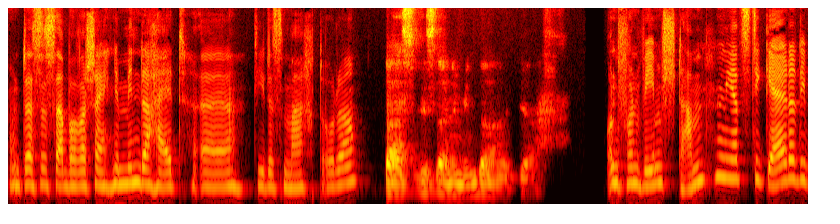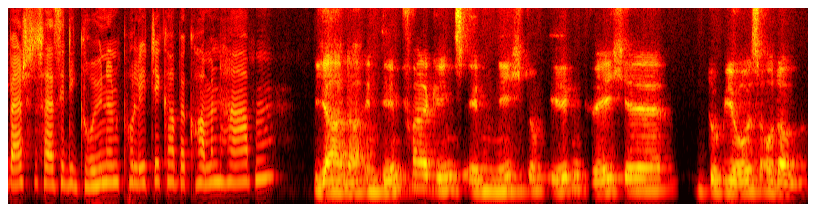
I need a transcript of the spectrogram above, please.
Und das ist aber wahrscheinlich eine Minderheit, äh, die das macht, oder? Das ist eine Minderheit, ja. Und von wem stammten jetzt die Gelder, die beispielsweise die grünen Politiker bekommen haben? Ja, da in dem Fall ging es eben nicht um irgendwelche dubios oder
